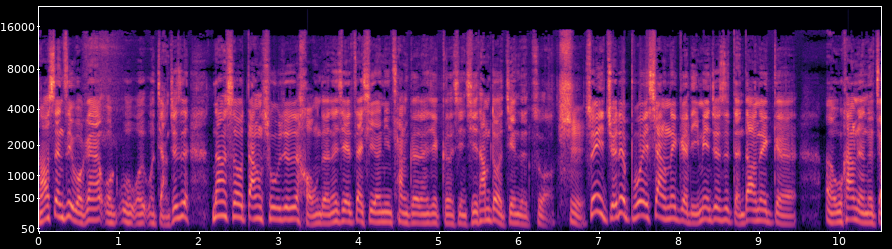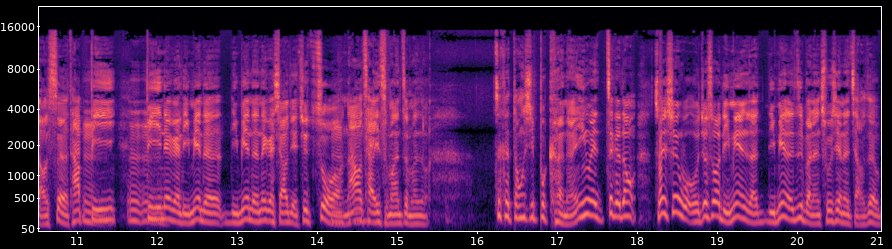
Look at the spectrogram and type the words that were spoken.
然后甚至我刚才我我我我讲，就是那时候当初就是红的那些在西门町唱歌的那些歌星，其实他们都有兼着做，是，所以绝对不会像那个里面就是等到那个呃吴康仁的角色，他逼逼那个里面的里面的那个小姐去做，然后才什么怎么怎么。这个东西不可能，因为这个东，所以所以，我我就说里面人里面的日本人出现的角色，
